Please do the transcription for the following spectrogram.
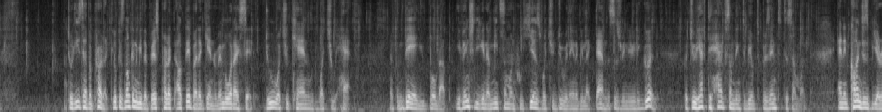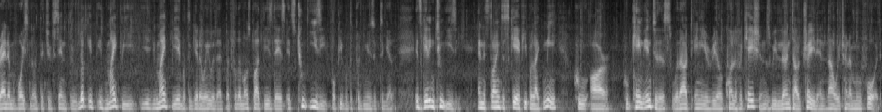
to at least have a product. Look, it's not going to be the best product out there, but again, remember what I said do what you can with what you have. And from there, you build up. Eventually, you're going to meet someone who hears what you do and they're going to be like, damn, this is really, really good. But you have to have something to be able to present it to someone and it can't just be a random voice note that you've sent through. Look, it, it might be you, you might be able to get away with that, but for the most part these days, it's too easy for people to put music together. It's getting too easy, and it's starting to scare people like me who are who came into this without any real qualifications. We learned our trade, and now we're trying to move forward.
